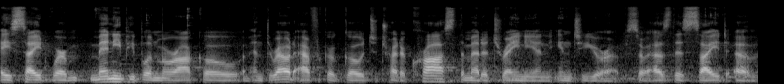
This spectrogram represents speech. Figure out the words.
a site where many people in Morocco and throughout Africa go to try to cross the Mediterranean into Europe. So, as this site of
